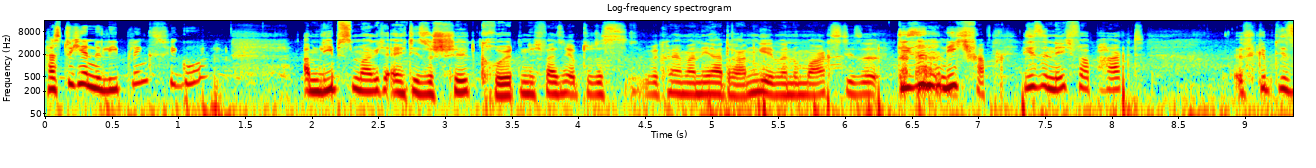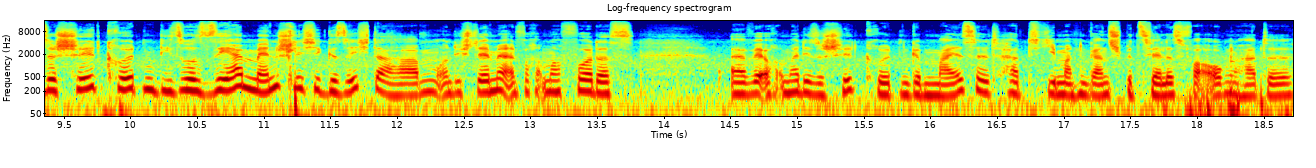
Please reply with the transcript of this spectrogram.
Hast du hier eine Lieblingsfigur? Am liebsten mag ich eigentlich diese Schildkröten. Ich weiß nicht, ob du das, wir können ja mal näher dran gehen, wenn du magst, diese Die sind nicht verpackt. Die sind nicht verpackt. Es gibt diese Schildkröten, die so sehr menschliche Gesichter haben. Und ich stelle mir einfach immer vor, dass äh, wer auch immer diese Schildkröten gemeißelt hat, jemanden ganz Spezielles vor Augen hatte,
